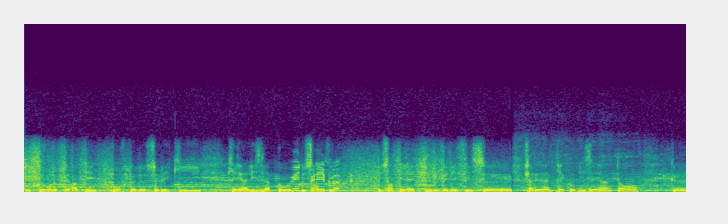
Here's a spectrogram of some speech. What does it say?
du tour le plus rapide pour que celui qui, réalise la pole puisse, en, tirer tout le bénéfice. Euh. J'avais même préconisé un temps que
